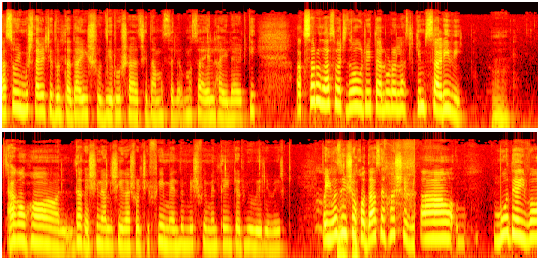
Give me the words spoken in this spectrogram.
دا سوی مشتاوی چې دلته دا ایشو دی روشه چې دا مسله مسائل هایلایټ کی اکثر دا سوچ دا وجوی ته لوړ لاس کیم ساړی وی هغه هه دغه شینال شي غشول چې فیمیل د مش فیمیل ته انټرویو ویل ورکی په یوه ځای شو خدا سه هه شوی مو د یوه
